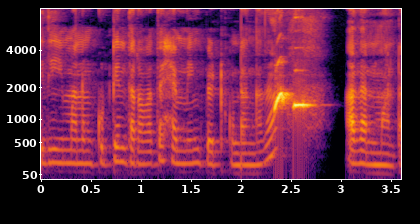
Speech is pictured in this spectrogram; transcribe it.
ఇది మనం కుట్టిన తర్వాత హెమ్మింగ్ పెట్టుకుంటాం కదా అదనమాట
